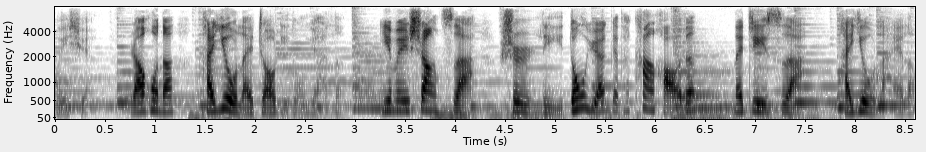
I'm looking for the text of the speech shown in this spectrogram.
回血。然后呢，他又来找李东垣了，因为上次啊是李东垣给他看好的，那这次啊。他又来了，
